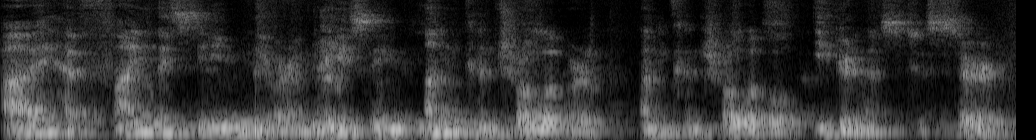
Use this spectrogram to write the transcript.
I have finally seen your amazing, uncontrollable, uncontrollable eagerness to serve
